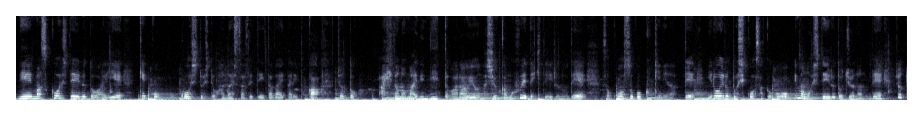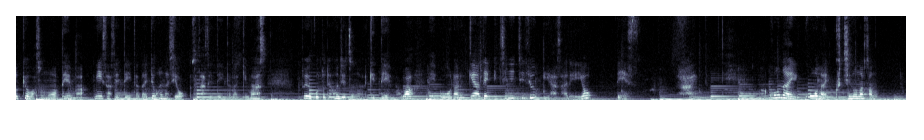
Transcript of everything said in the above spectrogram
うねマスクをしているとはいえ結構講師としてお話しさせていただいたりとかちょっと人の前でニッと笑うような瞬間も増えてきているのでそこをすごく気になっていろいろと試行錯誤を今もしている途中なのでちょっと今日はそのテーマにさせていただいてお話をさせていただきます。ということで本日のテーマは「オーラルケアで一日中癒されよ」です。はい。まあ、口内口内口の中の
